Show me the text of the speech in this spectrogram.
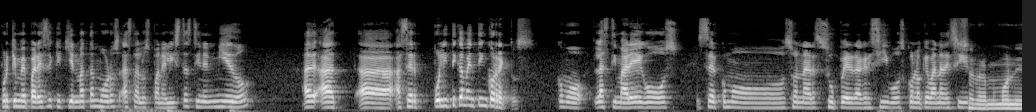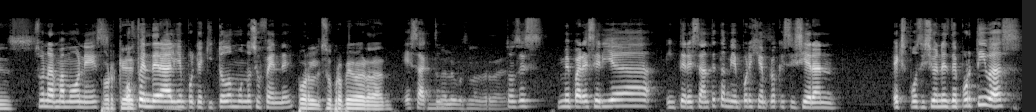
Porque me parece que aquí en Matamoros hasta los panelistas tienen miedo a, a- a- a ser políticamente incorrectos. Como lastimar egos, ser como sonar súper agresivos con lo que van a decir, Sonar mamones sonar mamones, Porque- ofender a alguien porque aquí todo el mundo se ofende. por su propia verdad. Exacto. No le gustan las verdades. Entonces, me parecería interesante también, por ejemplo, que se hicieran exposiciones deportivas,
